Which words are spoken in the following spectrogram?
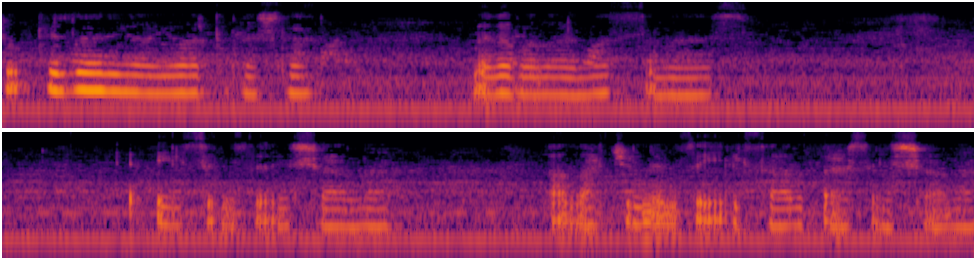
Çok güzel yağıyor arkadaşlar. Merhabalar, nasılsınız? İyisinizdir inşallah. Allah cümlemize iyilik, sağlık versin inşallah.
